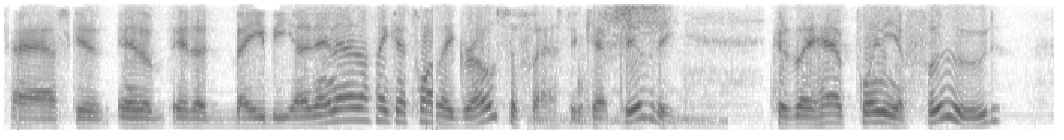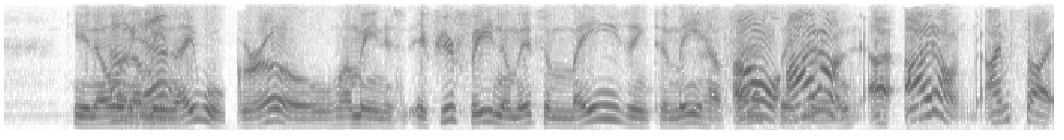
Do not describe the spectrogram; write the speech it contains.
task in, at, a, at a baby. And, and I think that's why they grow so fast in captivity because they have plenty of food. You know, Oh, and I yeah. mean, they will grow. I mean, if you're feeding them, it's amazing to me how fast Oh, they I grow. don't. I, I don't. I'm sorry.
